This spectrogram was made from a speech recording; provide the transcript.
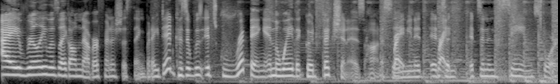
I really was like, I'll never finish this thing, but I did because it was. It's gripping in the way that good fiction is. Honestly, I mean, it, it's right. an it's an insane story.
